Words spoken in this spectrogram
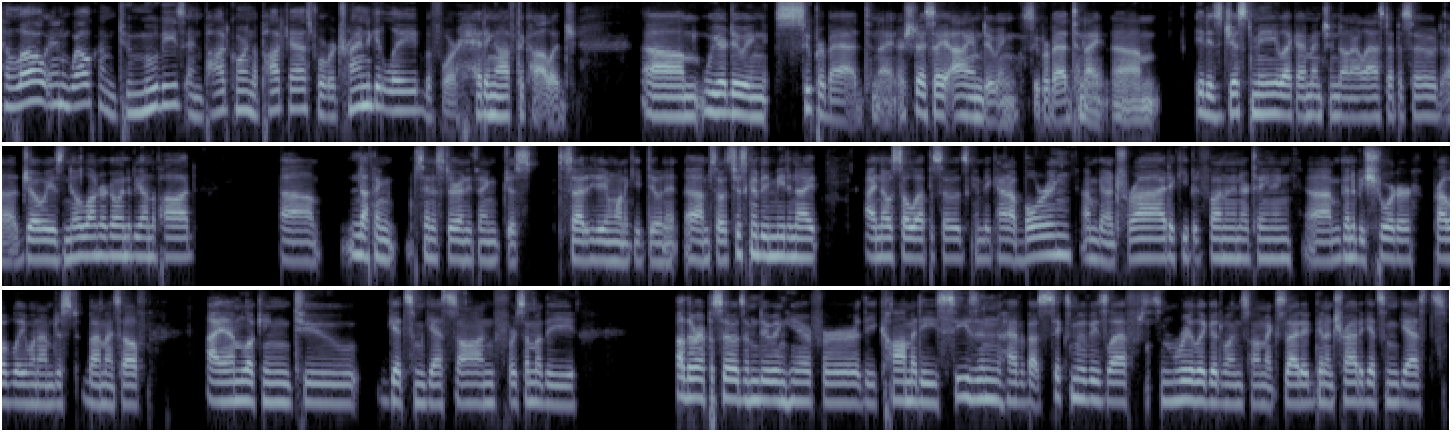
Hello and welcome to Movies and Podcorn, the podcast where we're trying to get laid before heading off to college. Um, we are doing Superbad tonight, or should I say, I am doing Superbad tonight. Um, it is just me, like I mentioned on our last episode. Uh, Joey is no longer going to be on the pod. Um, nothing sinister, anything. Just decided he didn't want to keep doing it. Um, so it's just going to be me tonight. I know solo episodes can be kind of boring. I'm going to try to keep it fun and entertaining. Uh, I'm going to be shorter probably when I'm just by myself. I am looking to get some guests on for some of the other episodes I'm doing here for the comedy season. I have about six movies left, some really good ones. So I'm excited. Going to try to get some guests,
